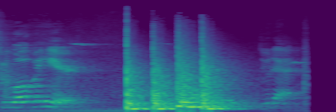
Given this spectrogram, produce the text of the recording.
two over here. Do that.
